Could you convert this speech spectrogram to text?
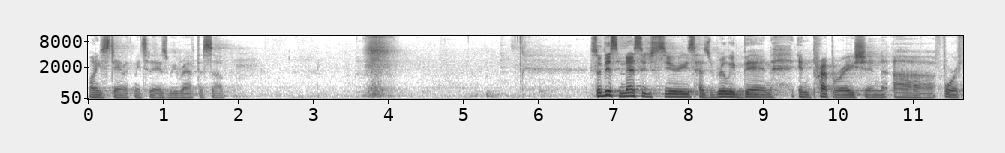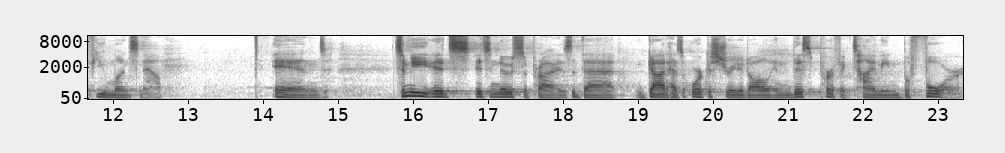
Why don't you stand with me today as we wrap this up? So, this message series has really been in preparation uh, for a few months now. And to me, it's, it's no surprise that God has orchestrated all in this perfect timing before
